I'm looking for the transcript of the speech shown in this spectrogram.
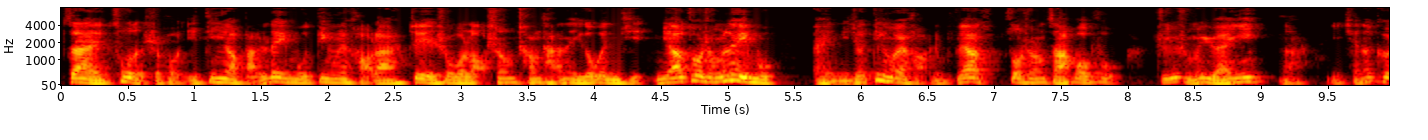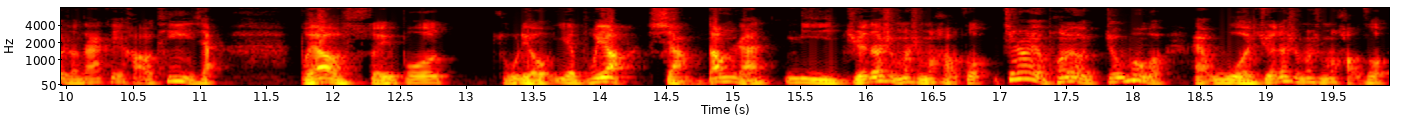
在做的时候一定要把类目定位好了，这也是我老生常谈的一个问题。你要做什么类目，哎，你就定位好，你不要做成杂货铺。至于什么原因啊，以前的课程大家可以好好听一下。不要随波逐流，也不要想当然。你觉得什么什么好做？经常有朋友就问我，哎，我觉得什么什么好做，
